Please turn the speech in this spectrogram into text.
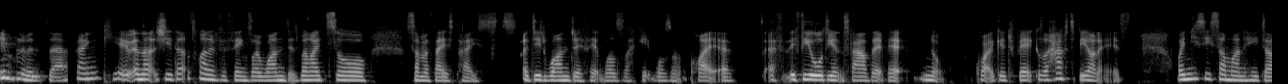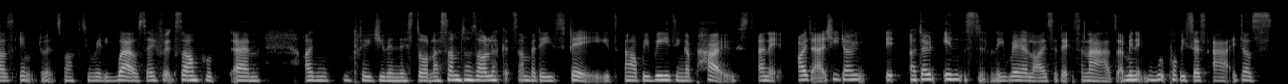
influencer. Thank you. And actually, that's one of the things I wondered when I saw some of those posts. I did wonder if it was like it wasn't quite a if the audience found it a bit not quite a good fit because I have to be honest when you see someone who does influence marketing really well so for example um, I include you in this Donna sometimes I'll look at somebody's feed and I'll be reading a post and it I actually don't it, I don't instantly realize that it's an ad I mean it probably says ad it does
